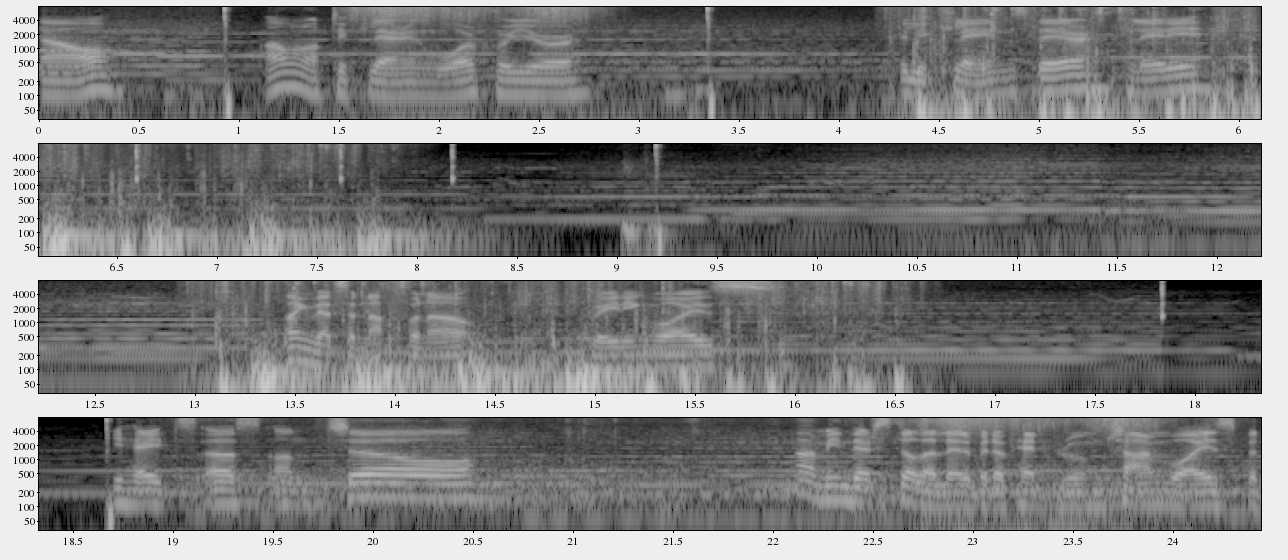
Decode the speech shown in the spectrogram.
Now, I'm not declaring war for your Billy Clanes there, lady. Think that's enough for now, rating wise. He hates us until... I mean, there's still a little bit of headroom time wise, but...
